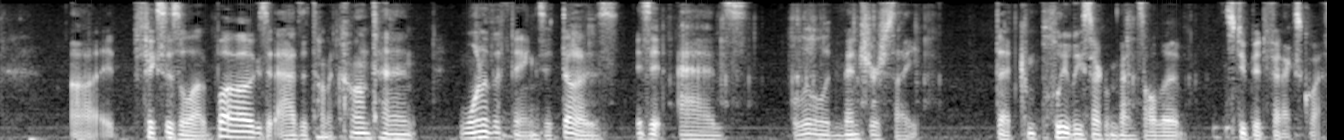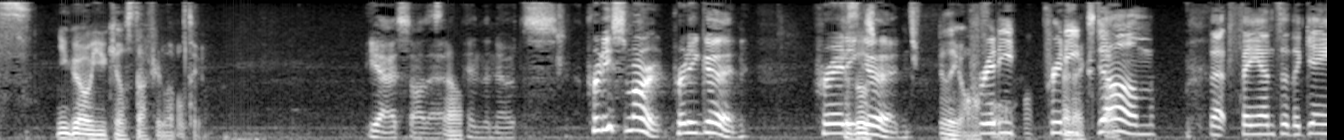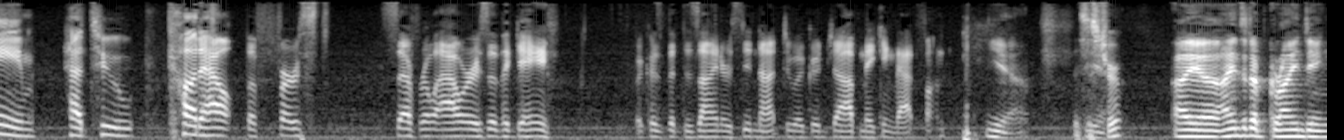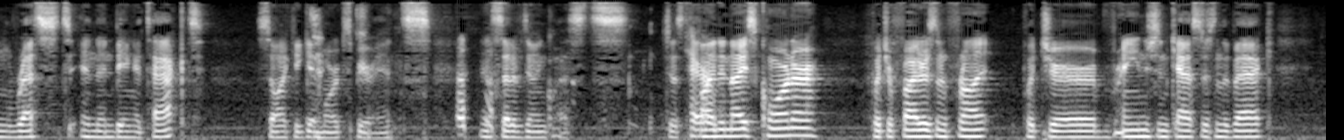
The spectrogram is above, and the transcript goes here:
Uh, it fixes a lot of bugs. It adds a ton of content. One of the things it does is it adds a little adventure site that completely circumvents all the stupid FedEx quests. You go, you kill stuff, you're level two. yeah, I saw that So- in the notes. Pretty smart. Pretty good. pretty good. Really awful. Pretty pretty FedEx stuff. dumb that fans of the game had to cut out the first several hours of the game because the designers did not do a good job making that fun. Yeah. This is Yeah. true. I uh, I ended up grinding rest and then being attacked, so I could get more experience instead of doing quests. Just Terrible. find a nice corner, put your fighters in front, put your ranged and casters in the back,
